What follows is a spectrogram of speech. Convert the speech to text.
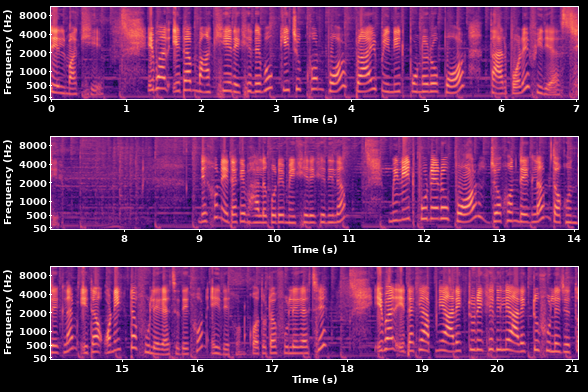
তেল মাখিয়ে। এবার এটা মাখিয়ে রেখে দেব। কিছুক্ষণ পর, প্রায় মিনিট পনেরো পর তারপরে ফিরে আসছি। দেখুন, এটাকে ভালো করে মেখে রেখে দিলাম। মিনিট পনেরো পর যখন দেখলাম, তখন দেখলাম এটা অনেকটা ফুলে গেছে। দেখুন, এই দেখুন, কতটা ফুলে গেছে। এবার এটাকে আপনি আরেকটু রেখে দিলে আরেকটু ফুলে যেত।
